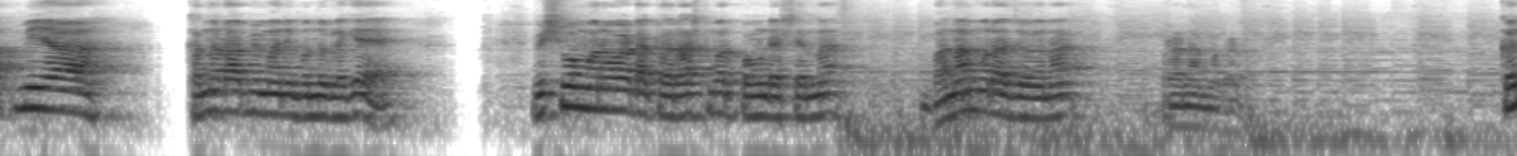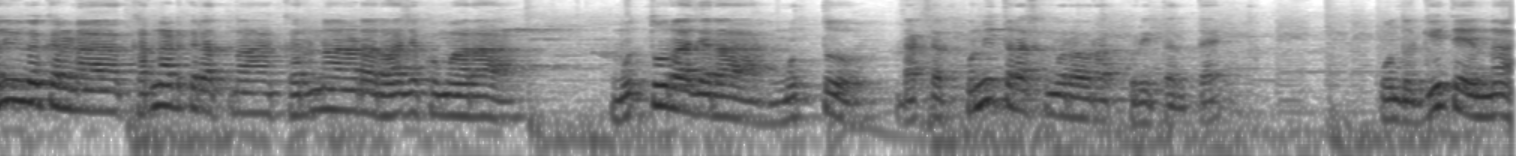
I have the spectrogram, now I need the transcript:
ಆತ್ಮೀಯ ಕನ್ನಡಾಭಿಮಾನಿ ಬಂಧುಗಳಿಗೆ ವಿಶ್ವಮಾನವ ಡಾಕ್ಟರ್ ರಾಜ್ಕುಮಾರ್ ಫೌಂಡೇಶನ್ನ ಬನಾಮು ಪ್ರಣಾಮಗಳು. ಕಲಿಯುಗ ಕರ್ಣ ಕರ್ನಾಟಕ ರತ್ನ, ಕರ್ನಾಡ ರಾಜಕುಮಾರ, ಮುತ್ತು ರಾಜರ ಮುತ್ತು ಡಾಕ್ಟರ್ ಪುನೀತ್ ರಾಜ್ಕುಮಾರ್ ಅವರ ಕುರಿತಂತೆ ಒಂದು ಗೀತೆಯನ್ನು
